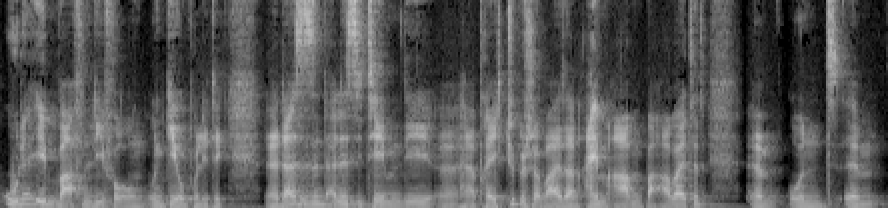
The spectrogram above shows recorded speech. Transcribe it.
oder eben Waffenlieferung und Geopolitik. Äh, das sind alles die Themen, die äh, Herr Precht typischerweise an einem Abend bearbeitet. Ähm, und ähm,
